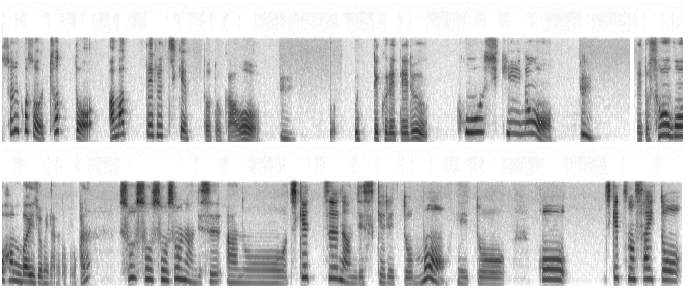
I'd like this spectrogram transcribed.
それこそちょっと余ってるチケットとかをうん。売ってくれてる公式の、うんえっと、総合販売所みたいなところかな？そうそうそうそうなんです。あのーチケッツなんですけれども、えっ、とこうチケッツのサイト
